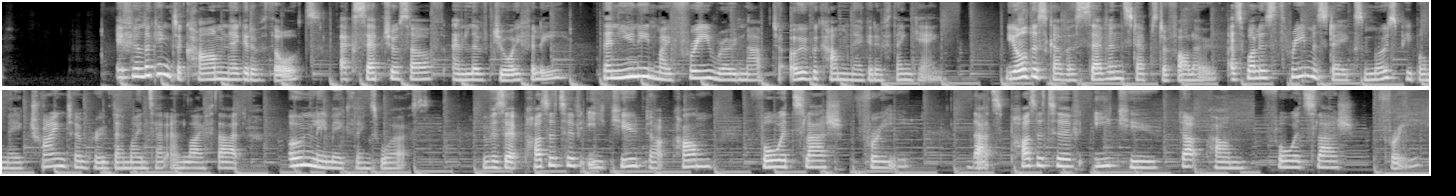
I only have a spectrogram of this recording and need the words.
If you're looking to calm negative thoughts, accept yourself, and live joyfully, then you need my free roadmap to overcome negative thinking. You'll discover seven steps to follow, as well as three mistakes most people make trying to improve their mindset and life that only make things worse. Visit positiveeq.com forward slash free. That's positiveeq.com forward slash free.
